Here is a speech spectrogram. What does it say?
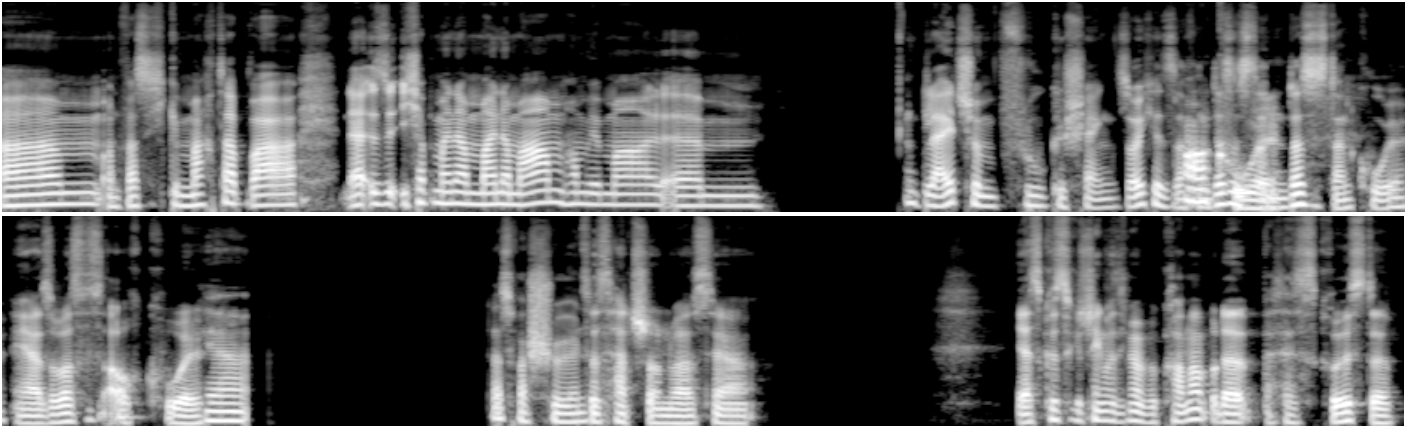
Ähm, und was ich gemacht habe, war na, also ich habe meiner meiner Mom haben wir mal, ähm, 'n Gleitschirmflug geschenkt, solche Sachen. Ah, Das ist cool. dann das ist dann cool. Ja, sowas ist auch cool. Ja. Das war schön. Das hat schon was, ja. Ja, das größte Geschenk, was ich mal bekommen habe, oder was heißt das größte?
